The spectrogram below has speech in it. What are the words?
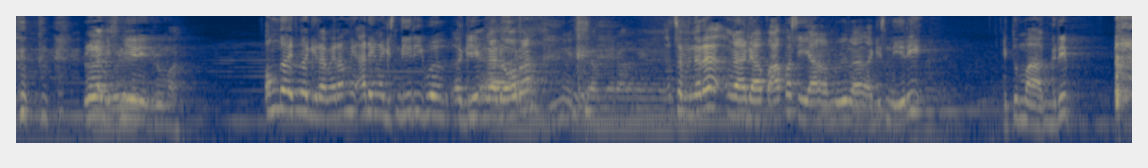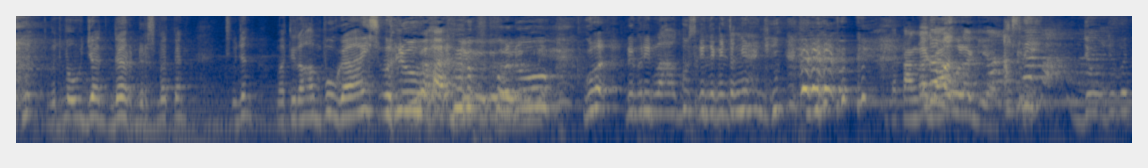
Lu lagi sendiri di rumah. oh enggak itu lagi rame-rame, ada yang lagi sendiri gue, lagi nggak ada orang. Ini lagi rame-rame. Sebenarnya nggak ada apa-apa sih alhamdulillah lagi sendiri. Itu maghrib tiba-tiba hujan, dar deres banget kan. Hujan mati lampu guys, waduh, waduh, waduh, gue dengerin lagu sekenceng-kencengnya anjing. Tetangga jauh Mak. lagi ya. Asli, jauh jauh banget.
